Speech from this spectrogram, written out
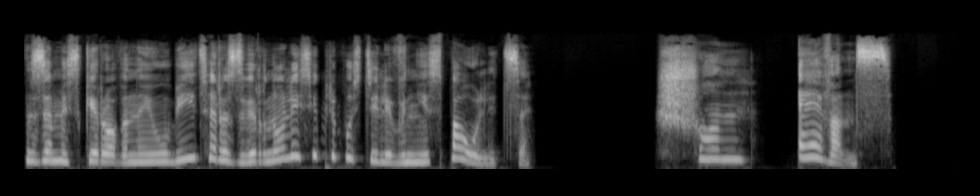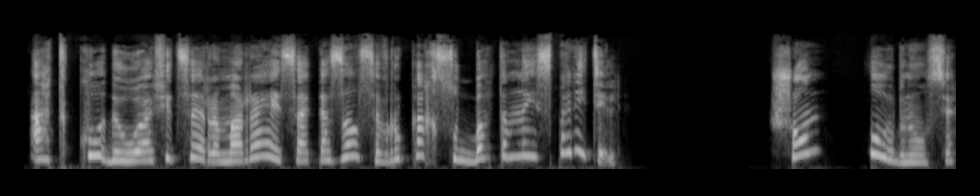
Замаскированные убийцы развернулись и припустили вниз по улице. «Шон Эванс! Откуда у офицера Мораеса оказался в руках субатомный испаритель?» Шон улыбнулся.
